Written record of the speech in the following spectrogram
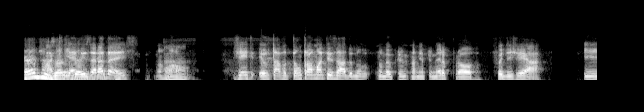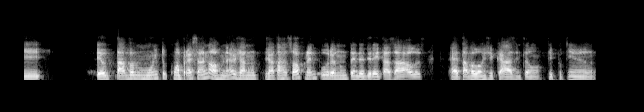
É de Aqui é de 0 a 10. Normal. Ah. Gente, eu tava tão traumatizado no, no meu, na minha primeira prova, foi de GA. E eu tava muito com uma pressão enorme, né? Eu já, não, já tava sofrendo por eu não entender direito as aulas, é, tava longe de casa, então, tipo, tinha,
